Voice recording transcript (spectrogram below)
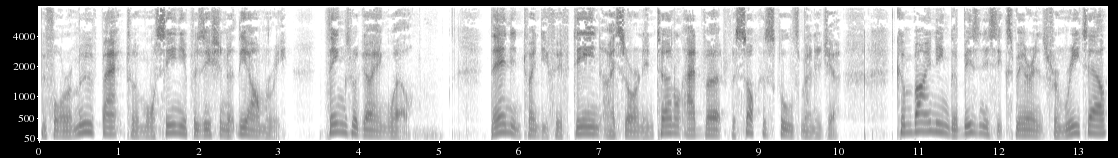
before a move back to a more senior position at the armory. Things were going well. Then in 2015 I saw an internal advert for soccer schools manager Combining the business experience from retail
